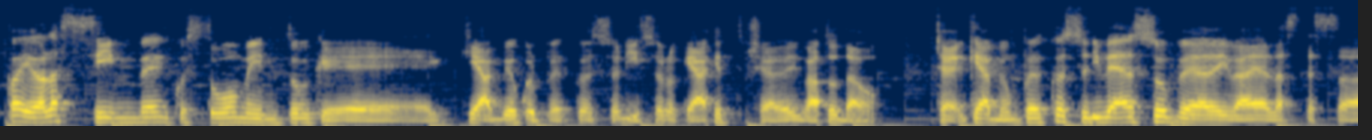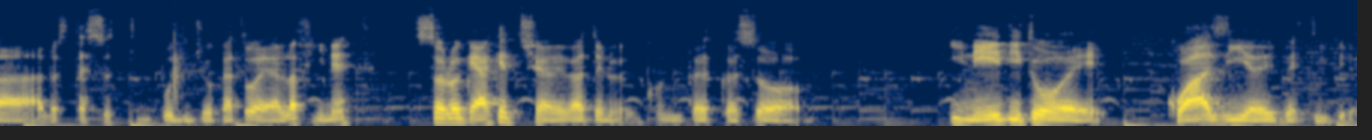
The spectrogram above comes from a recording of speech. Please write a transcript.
Paiola sembra in questo momento che, che abbia quel percorso lì, solo che Hackett ci è arrivato da... cioè che abbia un percorso diverso per arrivare alla stessa, allo stesso tipo di giocatore alla fine, solo che Hackett ci è arrivato con un percorso inedito e quasi irripetibile.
